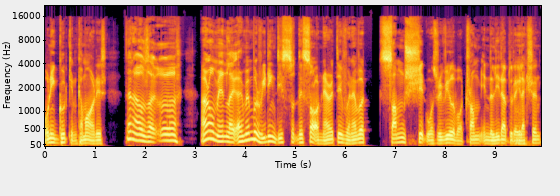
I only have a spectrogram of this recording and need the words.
only good can come out of this. Then I was like, uh, I don't know, man. Like I remember reading this this sort of narrative whenever some shit was revealed about Trump in the lead up to the Mm. election,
